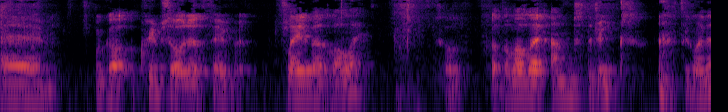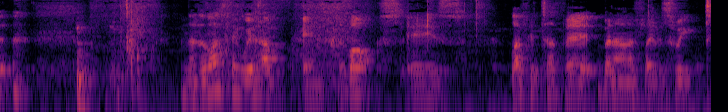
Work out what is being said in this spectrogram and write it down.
Um, we've got cream soda favourite flavour lolly. So got the lolly and the drinks to go with it. And then the last thing we have in the box is Laffy Taffy banana flavoured sweet.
